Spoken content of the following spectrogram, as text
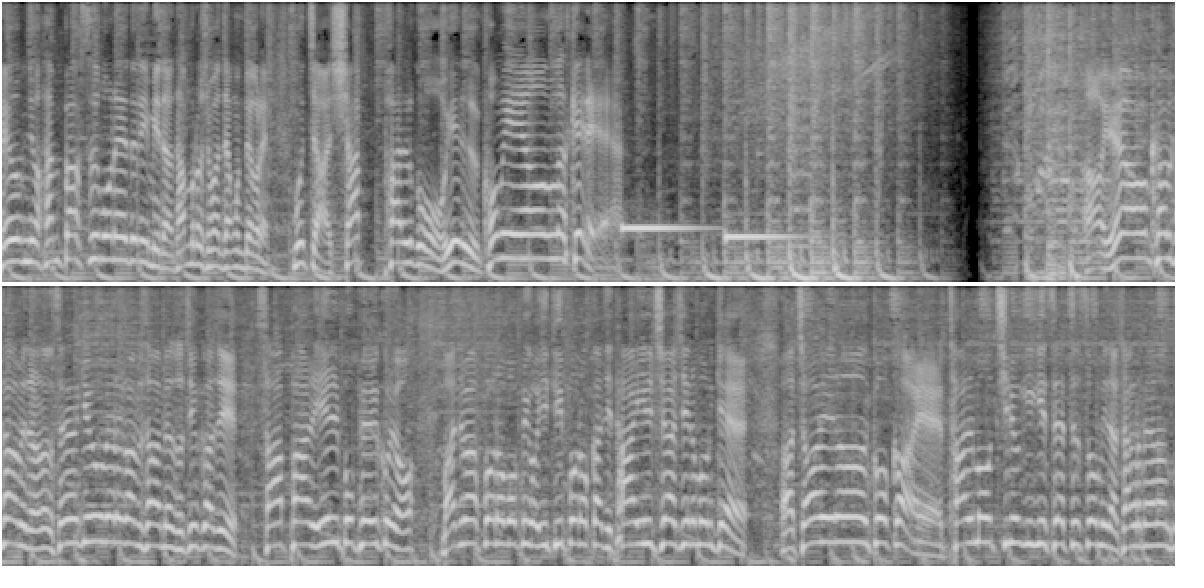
배음료 한 박스 보내드립니다. 단문 50원 장문 100원에 문자 샵 8910이에요. Let's get it. 아, 예, 감사합니다. 베리 감사하면서 지금까지 481 뽑혀 있고요. 마지막 번호 뽑히고 이 뒷번호까지 다 일치하시는 분께 아, 저희는 고가의 탈모 치료기기 세트 쏩니다. 자, 그러면은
